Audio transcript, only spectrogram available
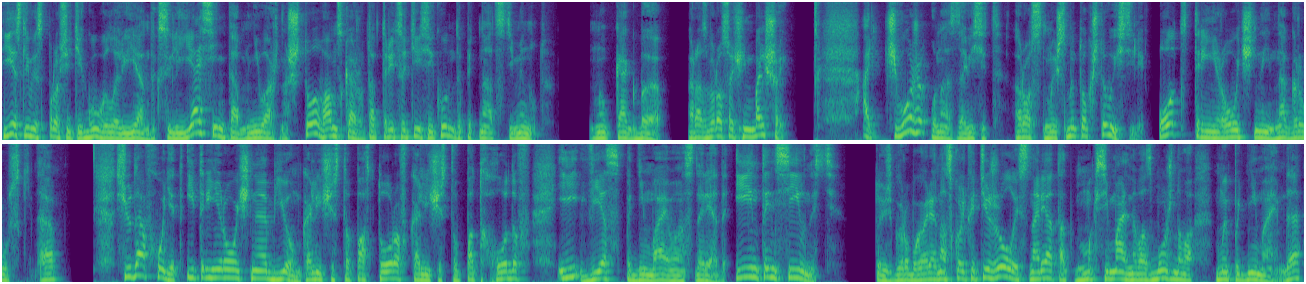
если вы спросите Google или Яндекс или Ясень, там неважно что, вам скажут от 30 секунд до 15 минут. Ну, как бы разброс очень большой. От чего же у нас зависит рост мышц, мы только что выяснили. От тренировочной нагрузки. Да? Сюда входит и тренировочный объем, количество повторов, количество подходов и вес поднимаемого снаряда, и интенсивность. То есть, грубо говоря, насколько тяжелый снаряд от максимально возможного мы поднимаем, да?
